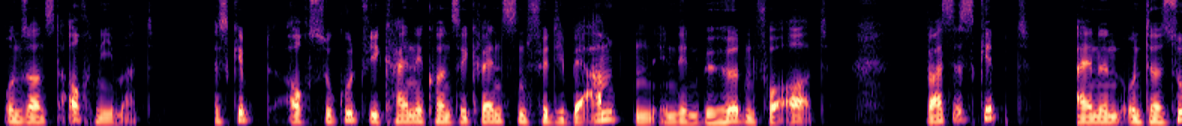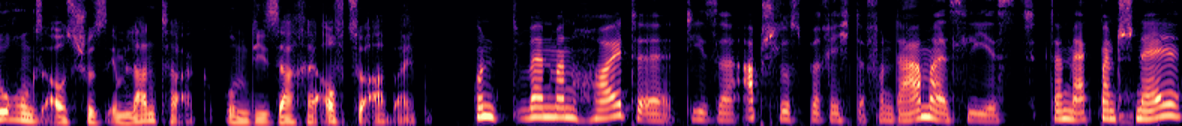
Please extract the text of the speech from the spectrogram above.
Und sonst auch niemand. Es gibt auch so gut wie keine Konsequenzen für die Beamten in den Behörden vor Ort. Was es gibt? Einen Untersuchungsausschuss im Landtag, um die Sache aufzuarbeiten. Und wenn man heute diese Abschlussberichte von damals liest, dann merkt man schnell,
